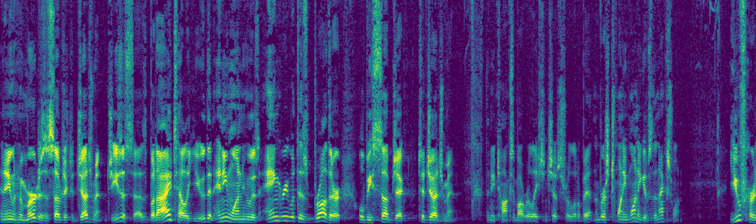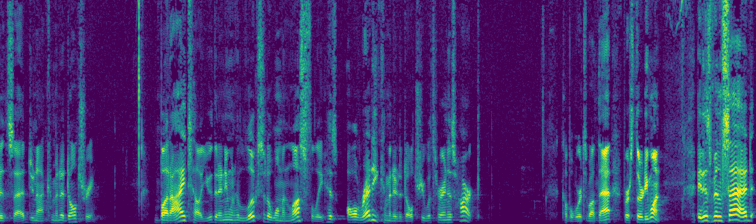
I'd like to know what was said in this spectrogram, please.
and anyone who murders is subject to judgment, Jesus says. But I tell you that anyone who is angry with his brother will be subject to judgment. Then he talks about relationships for a little bit. In verse 21, he gives the next one. You've heard it said, do not commit adultery. But I tell you that anyone who looks at a woman lustfully has already committed adultery with her in his heart. A couple words about that. Verse 31. It has been said,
